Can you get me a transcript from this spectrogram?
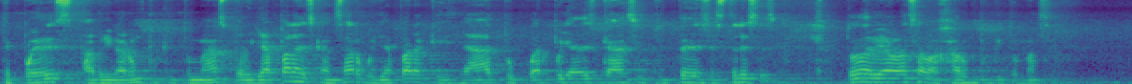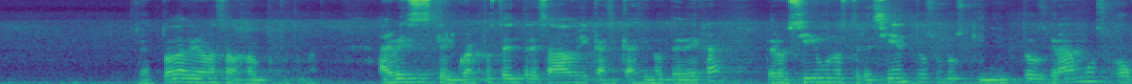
te puedes abrigar un poquito más, pero ya para descansar, güey, ya para que ya tu cuerpo ya descanse y tú te desestreses, todavía vas a bajar un poquito más. O sea, todavía vas a bajar un poquito más. Hay veces que el cuerpo está estresado y casi casi no te deja, pero sí unos 300, unos 500 gramos, o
